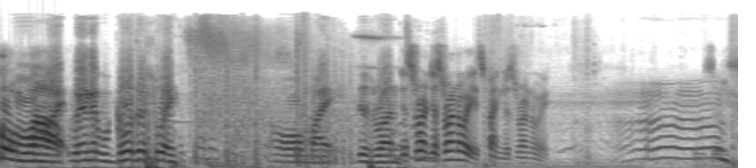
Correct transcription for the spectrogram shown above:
Oh, Oh wow. my, we're gonna go this way. Let's go this way. Oh my, just run. Just run, just run away. It's fine. Just run away. Mm.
